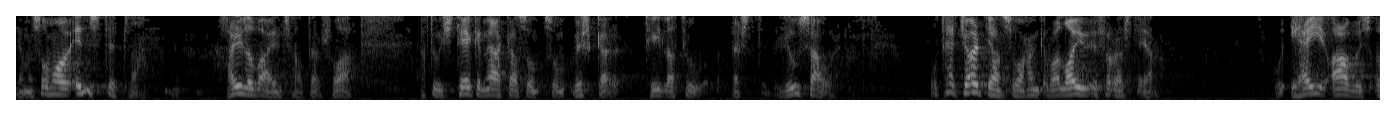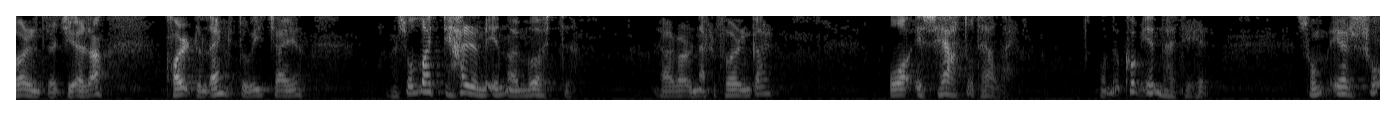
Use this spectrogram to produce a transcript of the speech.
ja, men så må vi innstille, hele veien, så at At du ikke teker noe som, som virker til at du er rusaur. Og det gjør det han så, han var løy i første sted. Og jeg er av oss ørendre gjøre, kort og lengt og ikke jeg. Men så løyte herren meg inn og møte. Her var det noen føringer. Og jeg satt og taler. Og nå kom jeg inn dette her, som er så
